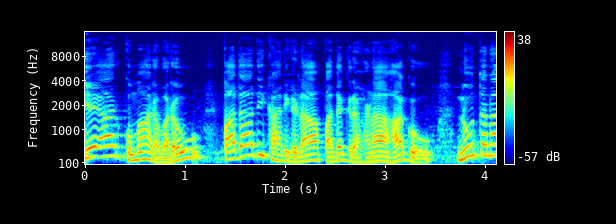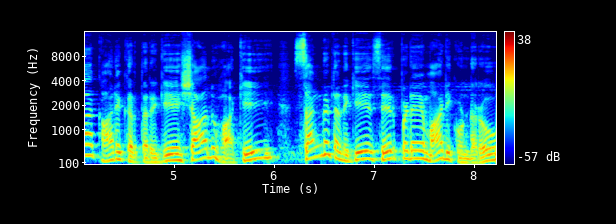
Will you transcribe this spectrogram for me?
ಕೆಆರ್ ಕುಮಾರ್ ಅವರು ಪದಾಧಿಕಾರಿಗಳ ಪದಗ್ರಹಣ ಹಾಗೂ ನೂತನ ಕಾರ್ಯಕರ್ತರಿಗೆ ಶಾಲು ಹಾಕಿ ಸಂಘಟನೆಗೆ ಸೇರ್ಪಡೆ ಮಾಡಿಕೊಂಡರು.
